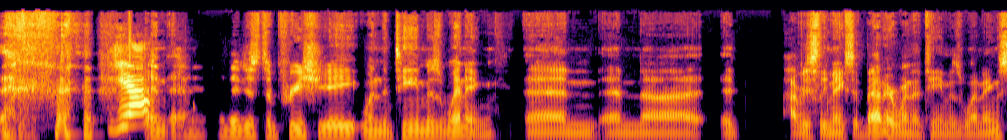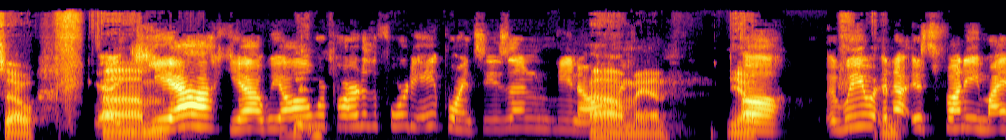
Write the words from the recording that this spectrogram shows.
Yeah, and, and they just appreciate when the team is winning, and and uh, it obviously makes it better when the team is winning. So, Uh, um, yeah, yeah. We all were part of the forty-eight point season. You know. oh man, yeah, Oh, we were. And- it's funny. My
